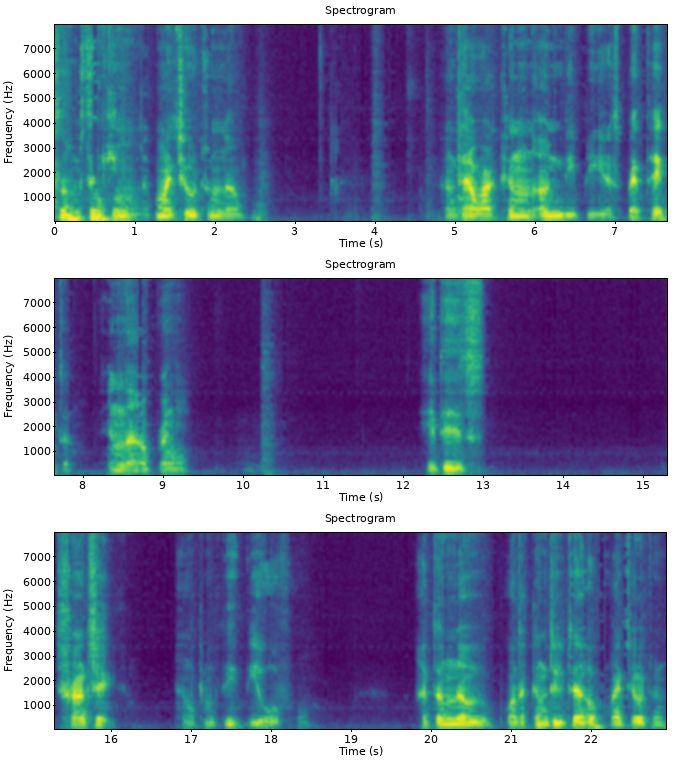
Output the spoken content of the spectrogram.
So I'm thinking of my children now and how I can only be a spectator in their upbringing. It is tragic and completely awful. I don't know what I can do to help my children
